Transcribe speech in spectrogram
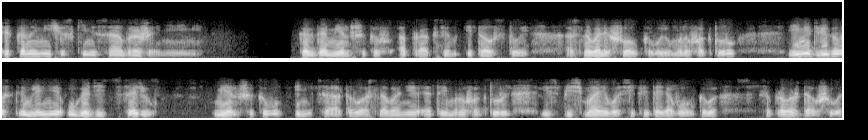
экономическими соображениями. Когда Меншиков, Апраксин и Толстой основали шелковую мануфактуру, ими двигало стремление угодить царю. Меншикову, инициатору основания этой мануфактуры, из письма его секретаря Волкова, сопровождавшего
